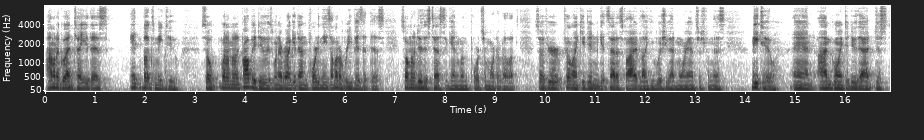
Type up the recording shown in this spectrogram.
I'm going to go ahead and tell you this. It bugs me too. So what I'm going to probably do is whenever I get done porting these, I'm going to revisit this. So I'm going to do this test again when the ports are more developed. So if you're feeling like you didn't get satisfied, like you wish you had more answers from this, me too. And I'm going to do that. Just,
